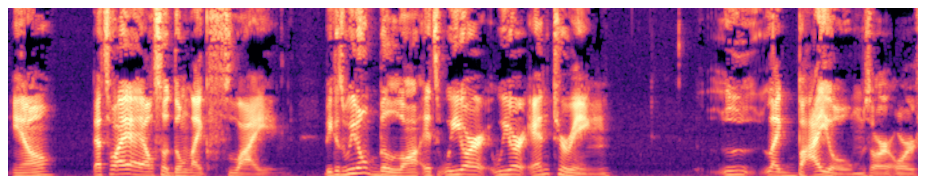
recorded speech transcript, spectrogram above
You know, that's why I also don't like flying because we don't belong. It's we are we are entering like biomes or or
